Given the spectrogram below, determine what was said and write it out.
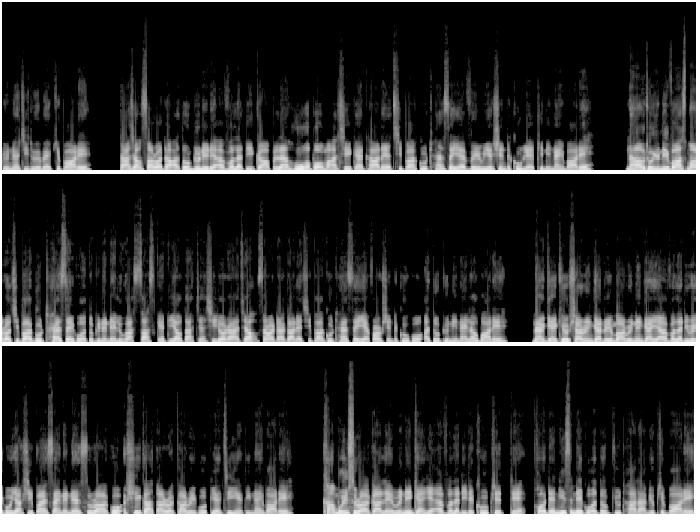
တွင်းနဲ့ကြီးတွေပဲဖြစ်ပါတယ်။ဒါကြောင့် Sarada အသုံးပြုနေတဲ့ ability က Black hole အပေါ်မှာအခြေခံထားတဲ့ Chibaku ထန်းဆယ်ရဲ့ variation တစ်ခုလည်းဖြစ်နေနိုင်ပါတယ်။ Naruto Universe မှာတော့ Chibaku ထန်းဆယ်ကိုအသုံးပြုနေတဲ့လူဟာ Sasuke တယောက်သာကျန်ရှိတော့တာကြောင့် Sarada ကလည်း Chibaku ထန်းဆယ်ရဲ့ version တစ်ခုကိုအသုံးပြုနေနိုင်လောက်ပါတယ်။ Nagekyo Sharingan တွေမှာ Rinnegan ရဲ့ ability တွေကိုရရှိပိုင်ဆိုင်နိုင်တဲ့ဆိုတာကိုအရှိကတာရကတွေကိုပြန်ကြည့်ရင်သိနိုင်ပါတယ်။ ခမွေးဆိုတာကလည်း Rinnegan ရဲ့ ability တစ်ခုဖြစ်တဲ့ Portal နည်းစနစ်ကိုအသုံးပြုထားတာမျိုးဖြစ်ပါတယ်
